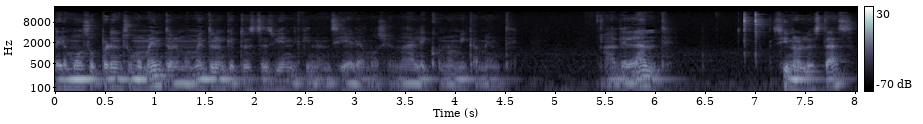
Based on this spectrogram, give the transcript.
Hermoso, pero en su momento, en el momento en que tú estés bien financiera, emocional, económicamente. Adelante. Si no lo estás,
